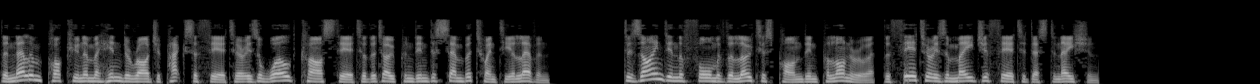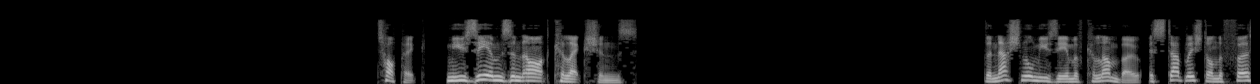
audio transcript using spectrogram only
The Nelum Pokuna Mahinda Rajapaksa Theatre is a world-class theatre that opened in December 2011. Designed in the form of the Lotus Pond in Polonnaruwa, the theatre is a major theatre destination. Topic: Museums and art collections. The National Museum of Colombo, established on 1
